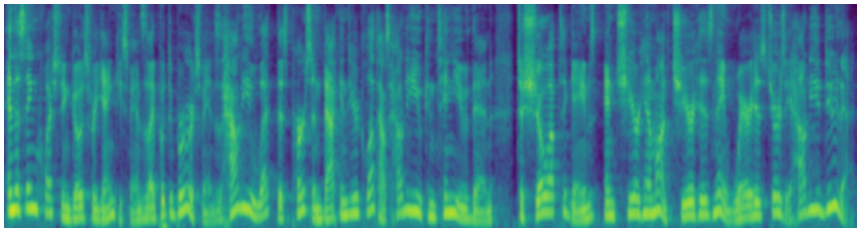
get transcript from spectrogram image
And the same question goes for Yankees fans as I put to Brewers fans. Is how do you let this person back into your clubhouse? How do you continue then to show up to games and cheer him on, cheer his name, wear his jersey? How do you do that?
